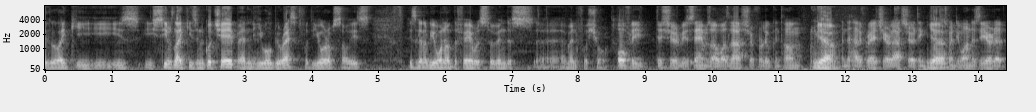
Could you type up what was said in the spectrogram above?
like he, he he's he seems like he's in good shape and he will be rested for the Europe. So he's he's gonna be one of the favorites to win this uh, event for sure. Hopefully this year will be the same as it was last year for Luke and Tom. Yeah. And they had a great year last year. I think Yeah. 2021 is the year that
